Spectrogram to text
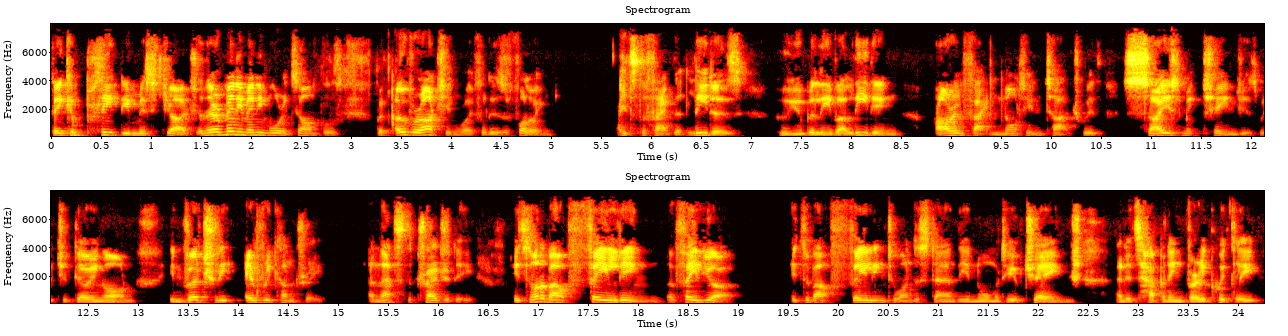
they completely misjudge. And there are many, many more examples. But overarching, Roifield, is the following: it's the fact that leaders who you believe are leading are in fact not in touch with seismic changes which are going on in virtually every country. And that's the tragedy. It's not about failing, uh, failure. It's about failing to understand the enormity of change. And it's happening very quickly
